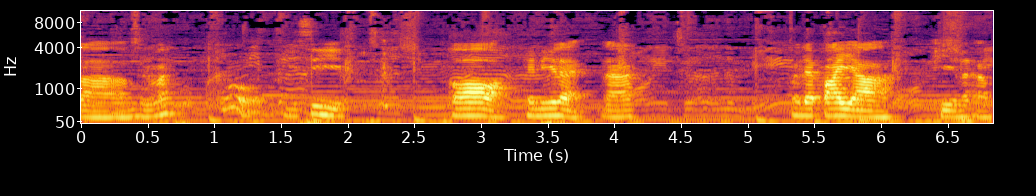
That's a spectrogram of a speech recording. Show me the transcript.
สามเห็นไหมโอ้easy ก็แค่นี้แหละนะ ไม่ได้ป้ายยา โอเคนะครับ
